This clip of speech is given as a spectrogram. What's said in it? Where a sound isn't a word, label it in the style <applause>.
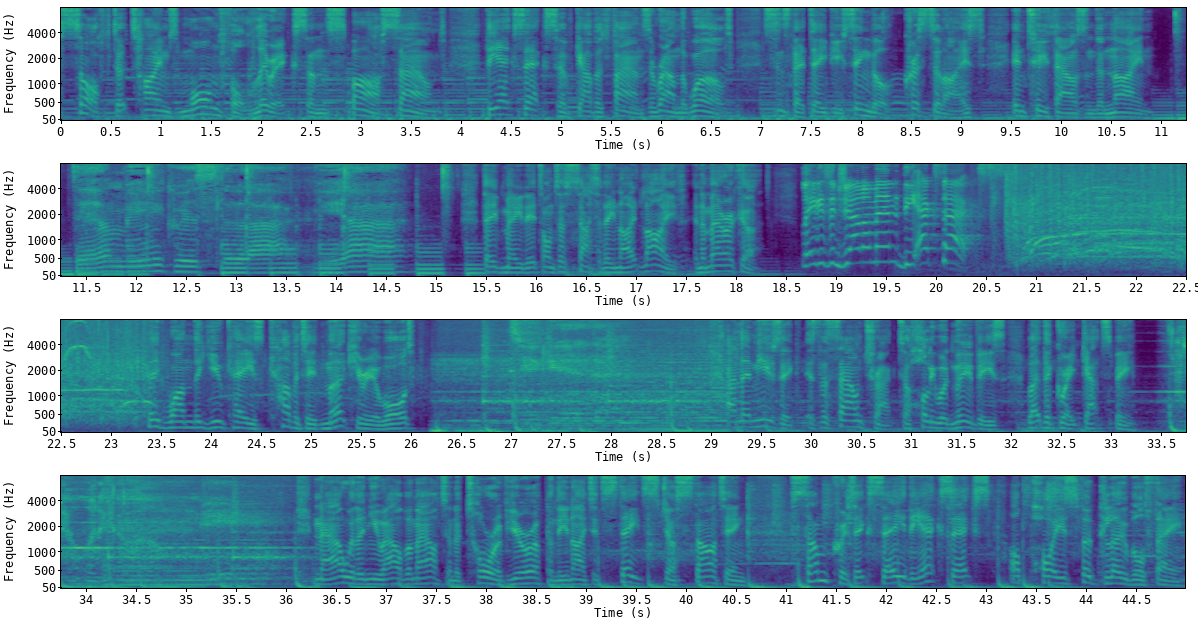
their soft, at times mournful lyrics and sparse sound, the XX have gathered fans around the world since their debut single, Crystalised, in 2009. They've made it onto Saturday Night Live in America. Ladies and gentlemen, the XX. They've won the UK's coveted Mercury Award. And their music is the soundtrack to Hollywood movies like The Great Gatsby. Now, with a new album out and a tour of Europe and the United States just starting, some critics say the XX are poised for global fame.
